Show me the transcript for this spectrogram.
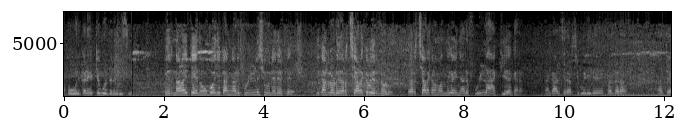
അപ്പോൾ ഓൽക്കാണ് ഏറ്റവും കൂടുതൽ മിസ് ചെയ്യുക. പെരുന്നാളായിട്ടേ നോമ്പ് കഴിഞ്ഞിട്ട് അങ്ങാടി ഫുള്ള് ശൂന്യതയായിട്ടില്ലേ? ഈ കണ്ടിട്ടുണ്ട്? ഇറച്ചിയാളൊക്കെ വരുന്നുള്ളൂ. ഇറച്ചിയാളൊക്കെ വന്നു കഴിഞ്ഞാൽ ഫുൾ ആക്റ്റീവ് ആക്കാരം. ഞാൻ കാണിച്ചത് ഇറച്ചി പീടിയിൽ ഇപ്പം എന്താ മറ്റേ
